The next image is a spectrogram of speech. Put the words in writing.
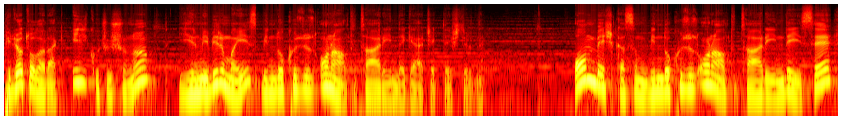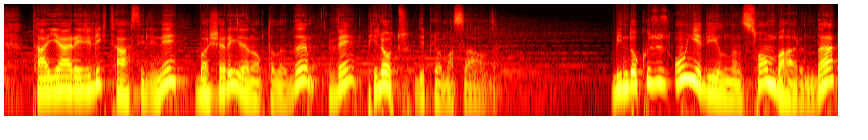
pilot olarak ilk uçuşunu 21 Mayıs 1916 tarihinde gerçekleştirdi. 15 Kasım 1916 tarihinde ise tayyarecilik tahsilini başarıyla noktaladı ve pilot diploması aldı. 1917 yılının sonbaharında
